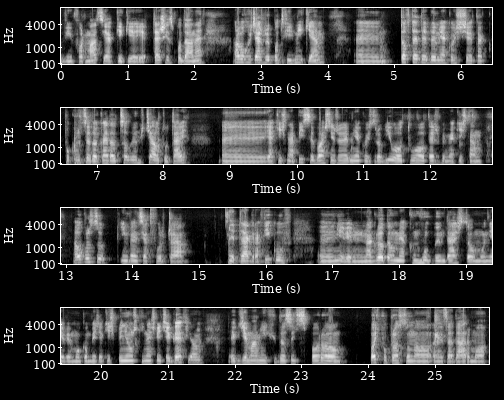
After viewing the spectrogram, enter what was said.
w informacjach. GGE też jest podane, albo chociażby pod filmikiem, to wtedy bym jakoś się tak pokrótce dogadał, co bym chciał tutaj, jakieś napisy właśnie, żeby mi jakoś zrobiło, tło też bym jakieś tam, a po prostu inwencja twórcza dla grafików, nie wiem, nagrodą jaką mógłbym dać, to nie wiem, mogą być jakieś pieniążki na świecie Gefion, yy, gdzie mam ich dosyć sporo, bądź po prostu no za darmo,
